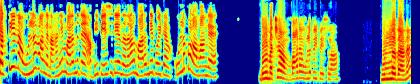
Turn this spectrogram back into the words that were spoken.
சக்தி அண்ணா உள்ள வாங்க. நானே மறந்துட்டேன். அப்படியே பேசிட்டே இருந்ததால மறந்தே போயிட்டேன். உள்ள போலாம் வாங்க. டேய் மச்சான் வாடா உள்ள போய் பேசலாம். உள்ளதானே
